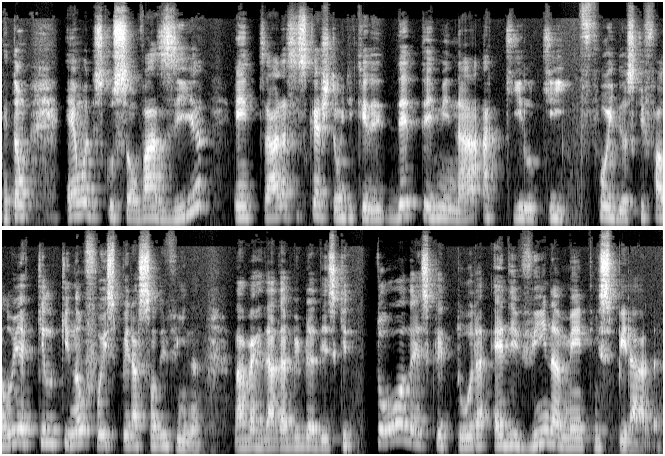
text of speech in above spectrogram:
Então, é uma discussão vazia entrar nessas questões de querer determinar aquilo que foi Deus que falou e aquilo que não foi inspiração divina. Na verdade, a Bíblia diz que toda a escritura é divinamente inspirada.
